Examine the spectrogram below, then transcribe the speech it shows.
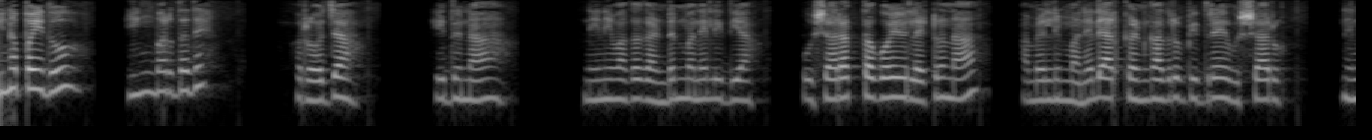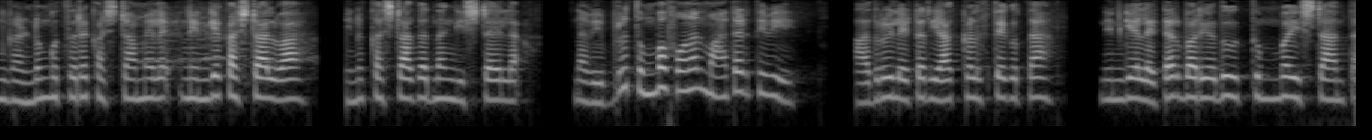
ಏನಪ್ಪ ಇದು? ಹಿಂಗೆ ಬರ್ದದೆ? ರೋಜಾ, ಇದನ್ನ ನೀನಿವಾಗ ಗಂಡನ ಮನೇಲಿ ಇದೆಯಾ? ಹುಷಾರಾಗಿ ತಗೋ ಈ ಲೆಟ್ರನ್ನ. ಆಮೇಲೆ ನಿಮ್ಮ ಮನೇಲಿ ಯಾರು ಕಣ್ಗಾದ್ರೂ ಬಿದ್ದರೆ ಹುಷಾರು. ನಿನ್ನ ಗಂಡಂಗೆ ಗೊತ್ತರೆ ಕಷ್ಟ ಆಮೇಲೆ ನಿನಗೆ ಕಷ್ಟ ಅಲ್ವಾ? ನಿನಗೆ ಕಷ್ಟ ಆಗೋದು ನಂಗೆ ಇಷ್ಟ ಇಲ್ಲ. ನಾವಿಬ್ಬರು ತುಂಬ ಫೋನಲ್ಲಿ ಮಾತಾಡ್ತೀವಿ. ಆದರೂ ಈ ಲೆಟರ್ ಯಾಕೆ ಕಳಿಸ್ತೆ ಗೊತ್ತಾ? ನಿನಗೆ ಲೆಟರ್ ಬರೆಯೋದು ತುಂಬ ಇಷ್ಟ ಅಂತ.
